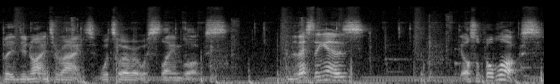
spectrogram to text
But they do not interact whatsoever with slime blocks. And the best thing is, they also pull blocks.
